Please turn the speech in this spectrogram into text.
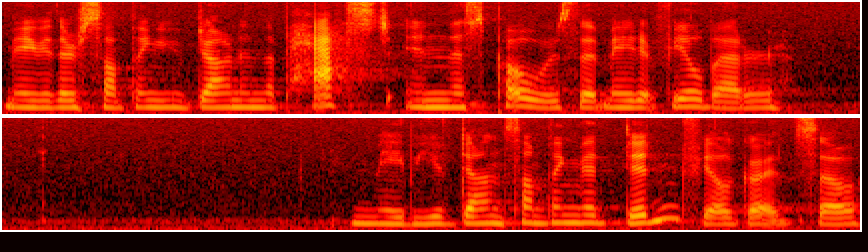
maybe there's something you've done in the past in this pose that made it feel better. Maybe you've done something that didn't feel good, so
